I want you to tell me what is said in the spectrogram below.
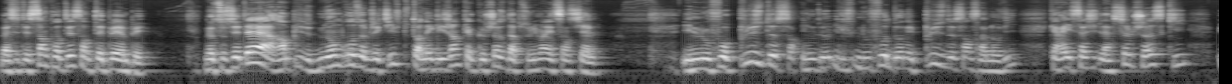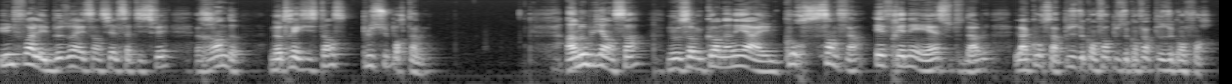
Ben, c'était sans compter son TPMP. Notre société a rempli de nombreux objectifs tout en négligeant quelque chose d'absolument essentiel. Il nous, faut donner plus de sens à nos vies, car il s'agit de la seule chose qui, une fois les besoins essentiels satisfaits, rendent notre existence plus supportable. En oubliant ça, nous sommes condamnés à une course sans fin, effrénée et insoutenable, la course à plus de confort, plus de confort, plus de confort.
